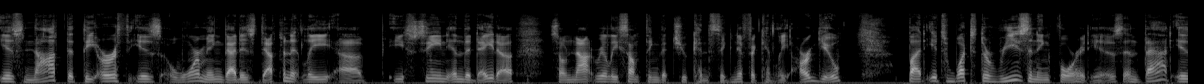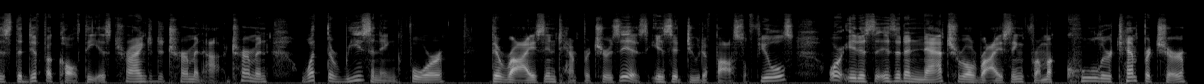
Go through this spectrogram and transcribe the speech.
is not that the earth is warming that is definitely uh, seen in the data. So not really something that you can significantly argue but it's what the reasoning for it is and that is the difficulty is trying to determine uh, determine what the reasoning for the rise in temperatures is is it due to fossil fuels or it is is it a natural rising from a cooler temperature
